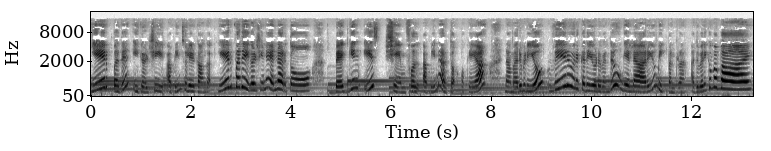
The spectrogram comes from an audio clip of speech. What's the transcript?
ஏற்பது இகழ்ச்சி அப்படின்னு சொல்லியிருக்காங்க. ஏற்பது இகழ்ச்சின்னா என்ன அர்த்தம்? பெக்கிங் இஸ் ஷேம்ஃபுல் அப்படின்னு அர்த்தம். ஓகேயா நான் மறுபடியும் வேற ஒரு கதையோடு வந்து உங்கள் எல்லாரையும் மீட் பண்ணுறேன் அது வரைக்கும் பாய்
